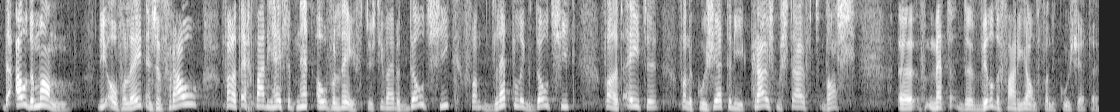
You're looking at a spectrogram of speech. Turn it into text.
De oude man, die overleed. En zijn vrouw van het echtpaar die heeft het net overleefd. Dus die waren doodziek, van, letterlijk doodziek van het eten van de courgette die kruisbestuift was uh, met de wilde variant van de courgette.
